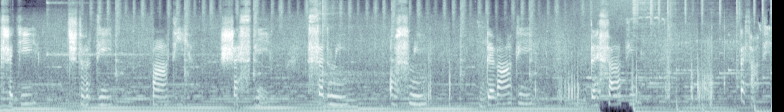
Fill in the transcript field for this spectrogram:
třetí, čtvrtý, pátý, šestý, sedmý, osmý, devátý, desátý, desátý.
